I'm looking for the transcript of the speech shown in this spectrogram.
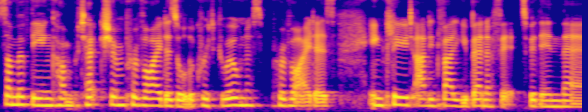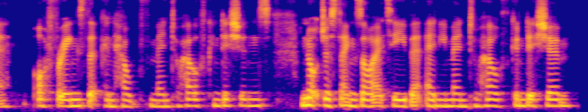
Some of the income protection providers or the critical illness providers include added value benefits within their offerings that can help for mental health conditions, not just anxiety, but any mental health condition.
